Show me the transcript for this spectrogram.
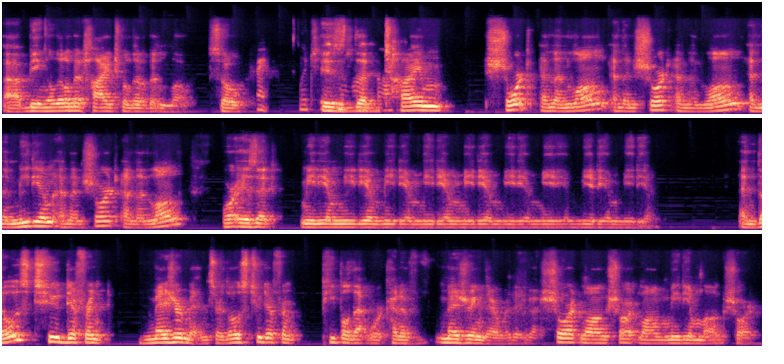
uh, being a little bit high to a little bit low. So, right. which is, is the time short and then long and then short and then long and then medium and then short and then long, or is it medium, medium, medium, medium, medium, medium, medium, medium, medium? And those two different measurements, or those two different people that were kind of measuring there, where they've got short, long, short, long, medium, long, short,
